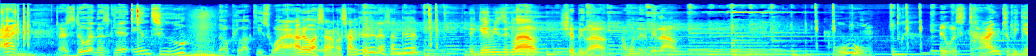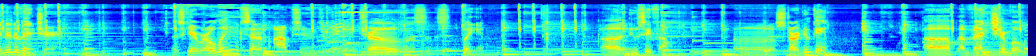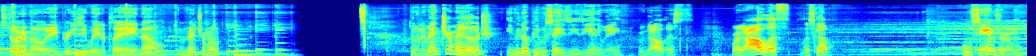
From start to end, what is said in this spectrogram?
Alright, let's do it. Let's get into the Plucky Squire. How do I sound? I sound good? I sound good? The game music loud? Should be loud. I want it to be loud. Ooh. It was time to begin an adventure. Let's get rolling. Set up options and control. Let's, let's play game. Uh, new save file. Uh, start new game. Uh, adventure mode, story mode, a breezy way to play. No, adventure mode. Doing adventure mode, even though people say it's easy anyway. Regardless, regardless, let's go. Ooh, Sam's room.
